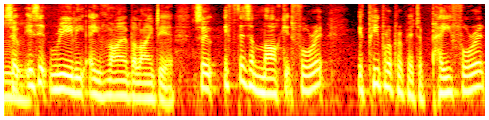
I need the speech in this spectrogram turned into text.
Mm. So hmm. is it really a viable idea? So if there's a market for it, if people are prepared to pay for it,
